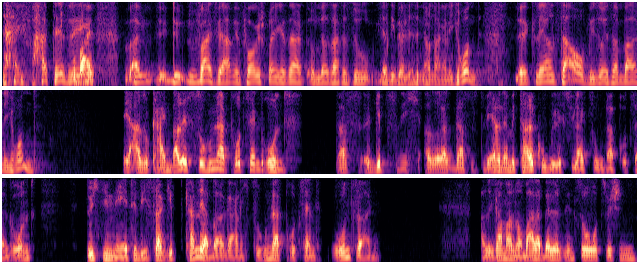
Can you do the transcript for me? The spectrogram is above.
Ich frage deswegen, Wobei, weil du, du, weißt, wir haben im Vorgespräch gesagt, und da sagtest du, ja, die Bälle sind noch lange nicht rund. Klär uns da auf, wieso ist ein Ball nicht rund? Ja, also kein Ball ist zu 100 Prozent rund. Das äh, gibt's nicht. Also das, das wäre eine Metallkugel, ist vielleicht zu 100 Prozent rund. Durch die Nähte, die es da gibt, kann der Ball gar nicht zu 100 Prozent rund sein. Also ich sag mal, normale Bälle sind so zwischen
